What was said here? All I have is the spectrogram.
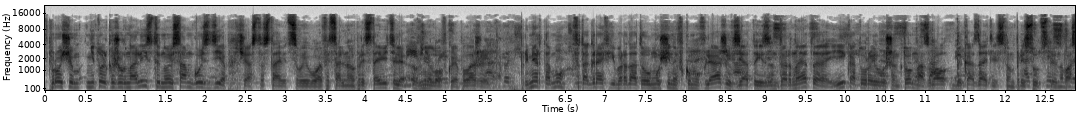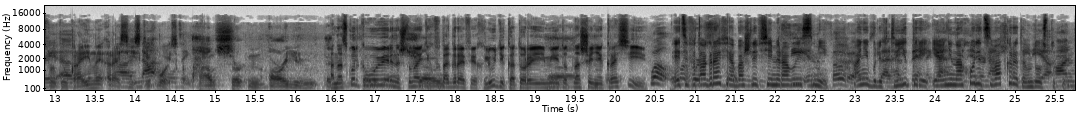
Впрочем, не только журналисты, но и сам Госдеп часто ставит своего официального представителя в неловкое положение. Пример тому – фотографии бородатого мужчины в камуфляже, взятые из интернета и которые Вашингтон назвал доказательством присутствия на востоке Украины российских войск. А насколько вы уверены, что на этих фотографиях люди, которые имеют отношение к России? Эти фотографии обошли все мировые СМИ. Они были в Твиттере, и они находятся в открытом доступе.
